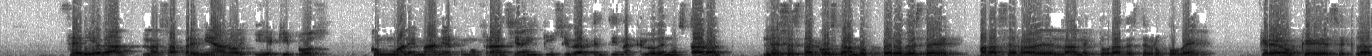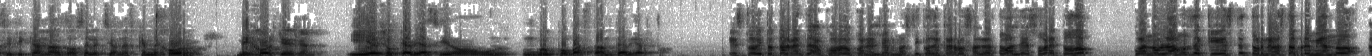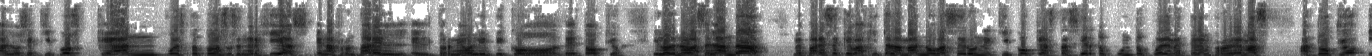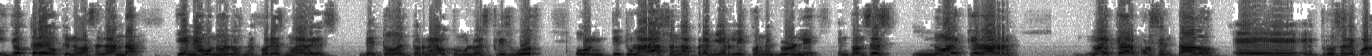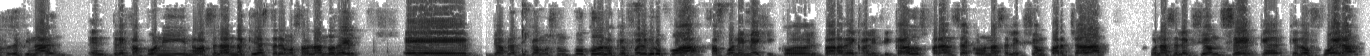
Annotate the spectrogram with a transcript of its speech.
seriedad, las ha premiado y equipos como Alemania, como Francia, inclusive Argentina, que lo denostaron, les está costando. Pero de este, para cerrar la lectura de este grupo B, creo que se clasifican las dos selecciones que mejor, mejor llegan y eso que había sido un, un grupo bastante abierto. estoy totalmente de acuerdo con el diagnóstico de Carlos Alberto Valdés, sobre todo cuando hablamos de que este torneo está premiando a los equipos que han puesto todas sus energías en afrontar el, torneo olímpico de Tokio. Y lo de Nueva Zelanda, me parece que bajita la mano va a ser un equipo que hasta cierto punto puede meter en problemas a Tokio. Y yo creo que Nueva Zelanda tiene a uno de los mejores nueves de todo el torneo, como lo es Chris Wood, un titularazo en la Premier League con el Burnley. Entonces, no hay que dar, no hay que dar por sentado eh, el cruce de cuartos de final entre Japón y Nueva Zelanda, que ya estaremos hablando de él. Eh, ya platicamos un poco de lo que fue el grupo A, Japón y México, el par de calificados, Francia con una selección parchada, una selección C que quedó fuera,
